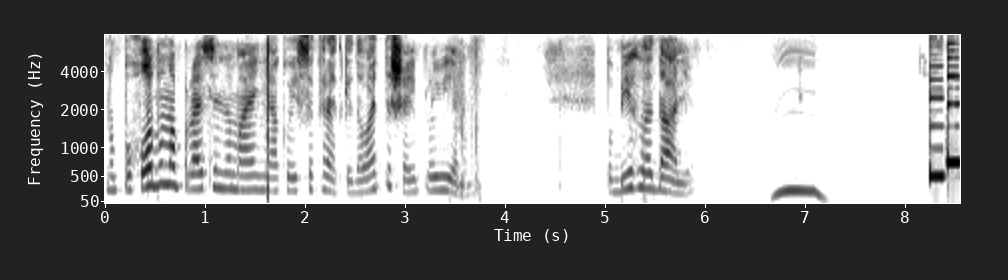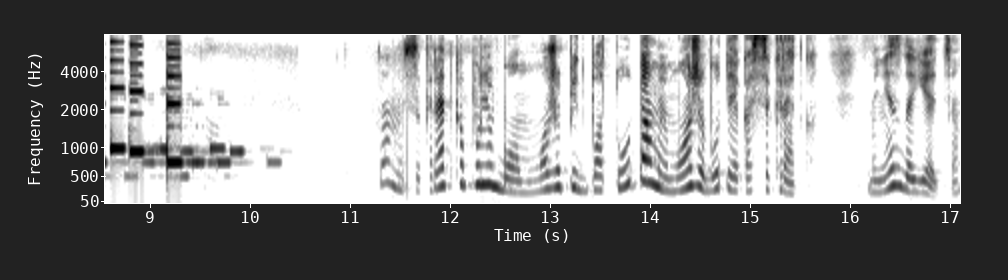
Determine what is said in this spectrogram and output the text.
Ну, походу, на пресі немає ніякої секретки. Давайте ще й перевіримо. Побігли далі. Це не секретка по-любому. Може під батутами може бути якась секретка. Мені здається.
